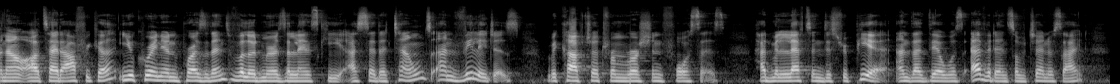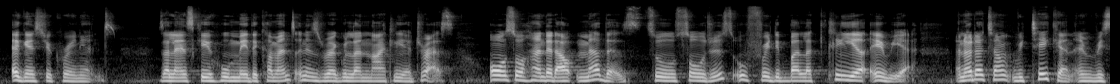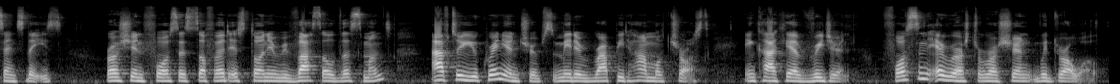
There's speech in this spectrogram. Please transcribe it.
Now outside Africa, Ukrainian President Volodymyr Zelensky has said that towns and villages recaptured from Russian forces had been left in disrepair and that there was evidence of genocide against Ukrainians. Zelensky, who made the comment in his regular nightly address, also handed out medals to soldiers who freed the Balaklia area, another town retaken in recent days. Russian forces suffered a stunning reversal this month after Ukrainian troops made a rapid arm of trust in Kharkiv region, forcing a rushed Russian withdrawal.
